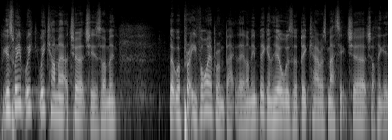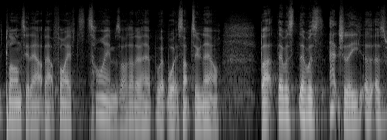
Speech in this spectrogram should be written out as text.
Because we, we, we come out of churches, I mean, that were pretty vibrant back then. I mean, Biggin Hill was a big charismatic church. I think it planted out about five times. I don't know how, what it's up to now. But there was, there was actually, as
